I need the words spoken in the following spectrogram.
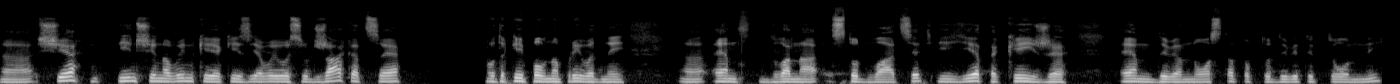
Е, Ще інші новинки, які з'явились у Джака, це отакий повноприводний е, N120 і є такий же N90, тобто 9-тонний.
